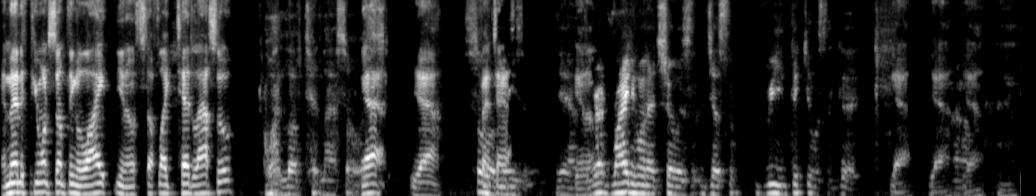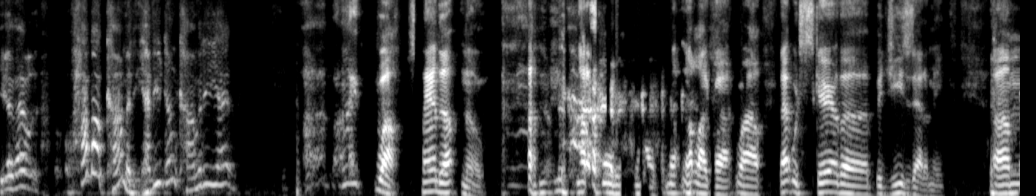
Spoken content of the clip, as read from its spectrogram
And then if you want something light, you know, stuff like Ted Lasso. oh, I love Ted Lasso. Yeah, yeah, so fantastic. amazing. Yeah, You know? ri- writing on that show is just ridiculously good. yeah, yeah, Wow. yeah. Yeah, that. Was, how about comedy? Have you done comedy yet? Uh, I well, stand up, no. No. not, a stand-up guy. not, not like that. Wow, that would scare the bejesus out of me. Um,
